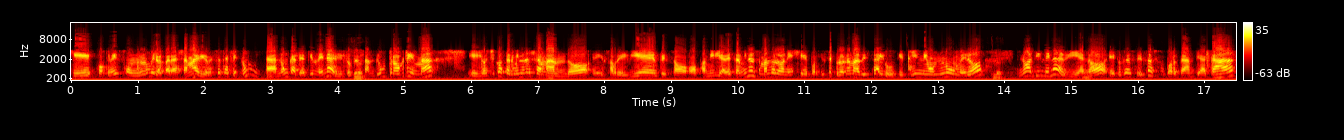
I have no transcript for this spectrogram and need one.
que vos tenés un número para llamar y resulta que nunca, nunca te atiende nadie. Entonces, ante un problema, eh, los chicos terminan llamando, sobrevivientes o, familiares, terminan llamando a la ONG porque ese programa de salud que tiene un número no atiende nadie, ¿no? Entonces, eso es importante. Acá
